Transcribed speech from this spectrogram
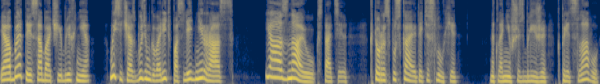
И об этой собачьей брехне мы сейчас будем говорить в последний раз. Я знаю, кстати, кто распускает эти слухи. Наклонившись ближе к предславу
